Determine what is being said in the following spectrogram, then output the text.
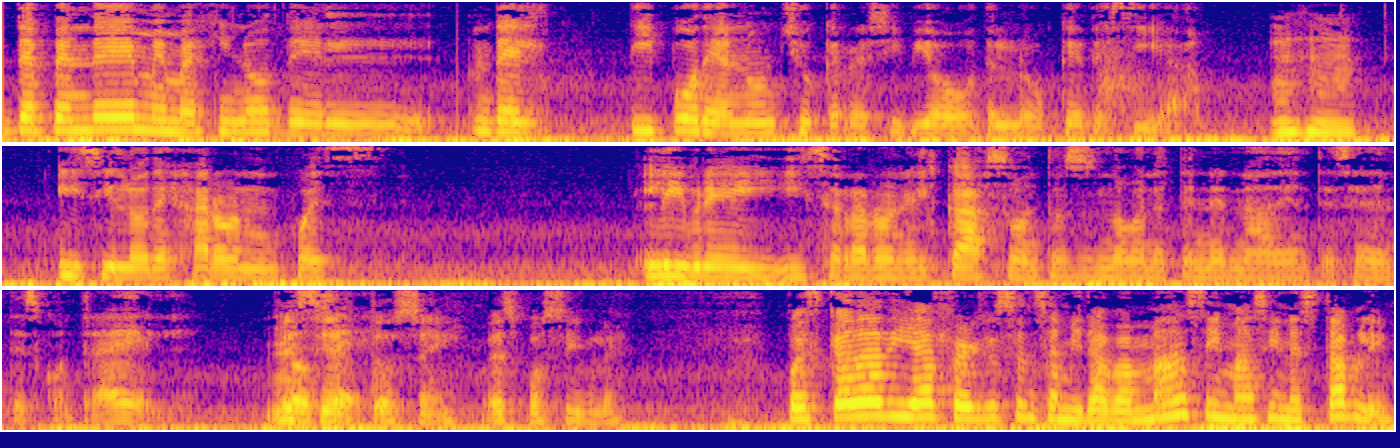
depende, me imagino, del, del tipo de anuncio que recibió, de lo que decía. Y si lo dejaron pues libre y, cerraron el caso, entonces no van a tener nada de antecedentes contra él. es cierto, sí, es posible pues cada día Ferguson se miraba más y más inestable.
